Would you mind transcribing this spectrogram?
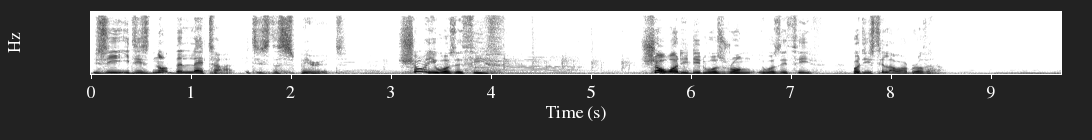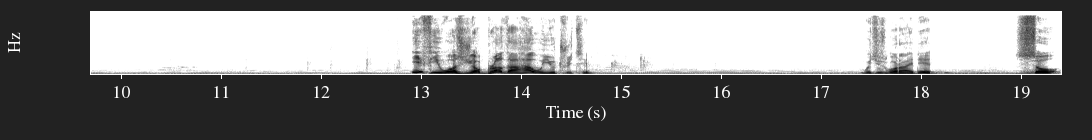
You see, it is not the letter, it is the spirit. Sure, he was a thief. Sure, what he did was wrong. He was a thief, but he's still our brother. If he was your brother, how will you treat him? Which is what I did. So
